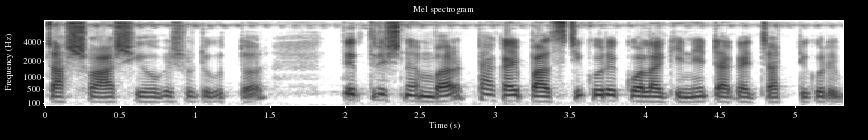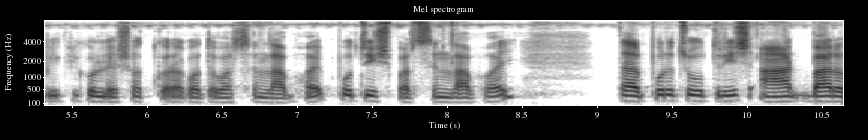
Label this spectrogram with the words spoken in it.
চারশো আশি হবে সঠিক উত্তর। তেত্রিশ নাম্বার, টাকায় পাঁচটি করে কলা কিনে টাকায় চারটি করে বিক্রি করলে শতকরা কত পার্সেন্ট লাভ হয়? পঁচিশ পার্সেন্ট লাভ হয়। তারপরে চৌত্রিশ, আট, বারো,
